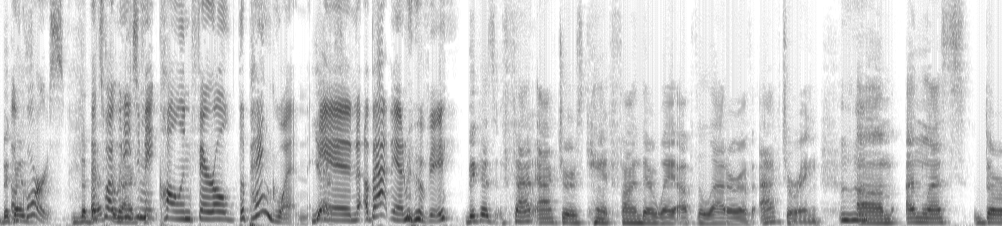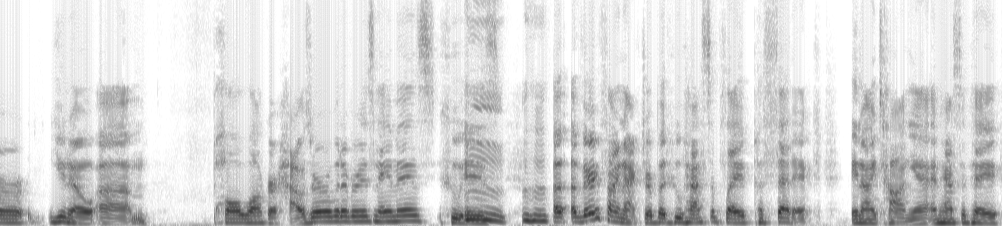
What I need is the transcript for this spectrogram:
Because of course. That's why we need actors- to make Colin Farrell the Penguin Yes. in a Batman movie. because fat actors can't find their way up the ladder of actoring Mhm. um, unless they're, you know, um, Paul Walter Hauser or whatever his name is, who is Mm-hmm. a, a very fine actor, but who has to play pathetic in I Tonya and has to play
